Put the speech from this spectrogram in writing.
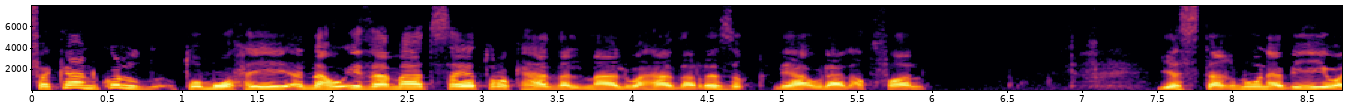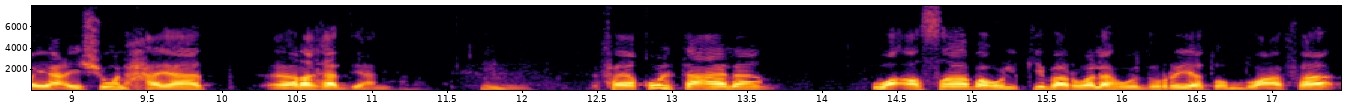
فكان كل طموحه أنه إذا مات سيترك هذا المال وهذا الرزق لهؤلاء الأطفال يستغنون به ويعيشون حياة آه، رغد يعني. فيقول تعالى وأصابه الكبر وله ذرية ضعفاء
